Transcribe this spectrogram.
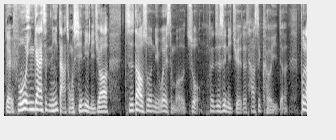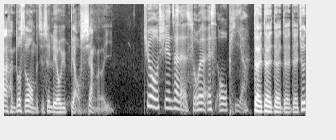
对，服务应该是你打从心里，你就要知道说你为什么而做，甚至是你觉得它是可以的。不然很多时候我们只是流于表象而已。就现在的所谓的 SOP 啊，对对对对对，就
